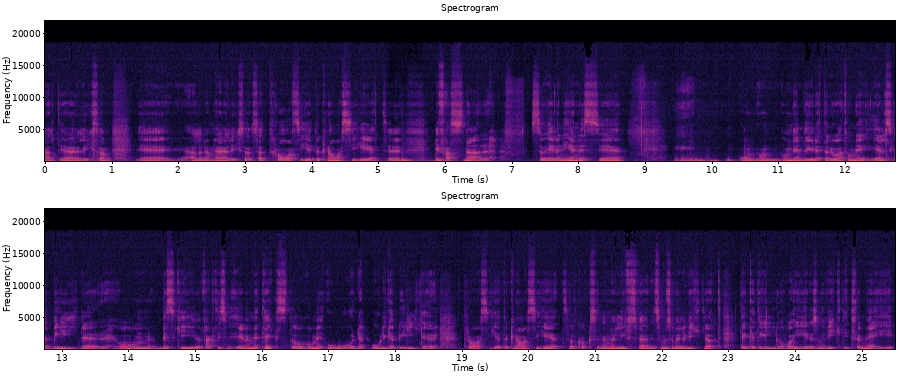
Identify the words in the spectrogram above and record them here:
allt det här liksom. Eh, alla de här liksom så här, trasighet och knasighet. Eh, det fastnar. Så även hennes eh, hon, hon, hon, nämnde ju detta då att hon älskar bilder och hon beskriver faktiskt även med text och, och, med ord olika bilder, trasighet och knasighet och också den här livsvärdet som är så väldigt viktigt att tänka till då. Vad är det som är viktigt för mig?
